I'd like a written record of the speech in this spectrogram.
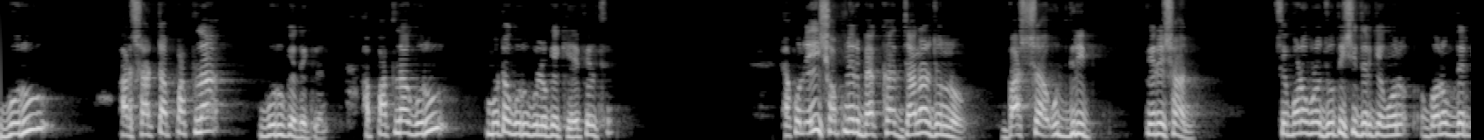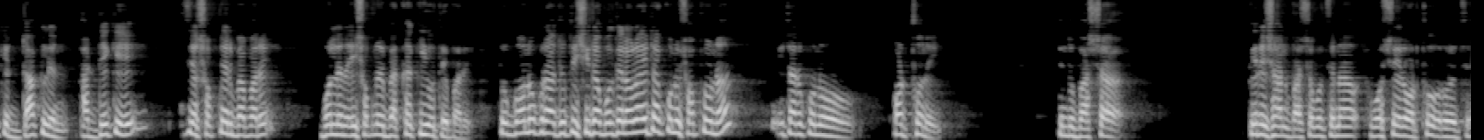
গরু আর ষাটটা পাতলা গরুকে দেখলেন। আর পাতলা গরু মোটা গরুগুলোকে খেয়ে ফেলছে। এখন এই স্বপ্নের ব্যাখ্যা জানার জন্য বাদশাহ উদ্গ্রীব পেরেশান, সে বড় বড় জ্যোতিষীদেরকে গণকদেরকে ডাকলেন আর ডেকে যে স্বপ্নের ব্যাপারে বললেন, এই স্বপ্নের ব্যাখ্যা কি হতে পারে? তো গণকরা, জ্যোতিষীরা বলতে লাগল, এটা কোনো স্বপ্ন না, এটার কোনো অর্থ নেই। কিন্তু বাদশাহ পেরেশান, বাদশাহ বলছে, না, অবশ্যই অর্থ রয়েছে।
